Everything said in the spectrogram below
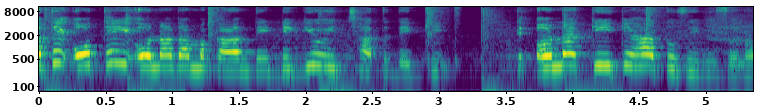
ਅਤੇ ਉੱਥੇ ਹੀ ਉਹਨਾਂ ਦਾ ਮਕਾਨ ਦੀ ਡਿੱਗੀ ਹੋਈ ਛੱਤ ਦੇਖੀ। ਤੇ ਉਹਨਾਂ ਕੀ ਕਿਹਾ, ਤੁਸੀਂ ਵੀ ਸੁਣੋ।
